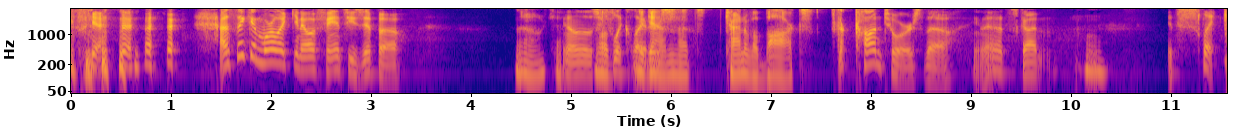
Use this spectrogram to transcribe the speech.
yeah. I was thinking more like you know a fancy Zippo. No, okay. You know those Well, flick lighters. again, that's kind of a box. It's got contours though. You know, it's got Hmm. it's slick.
